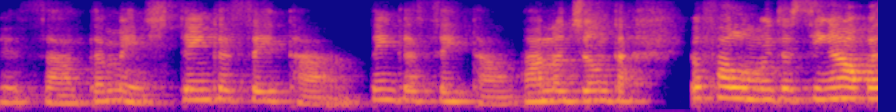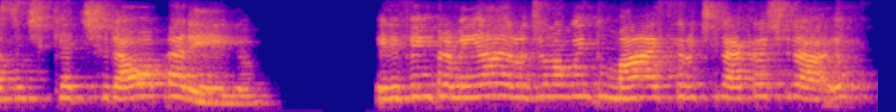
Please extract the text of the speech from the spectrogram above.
Exatamente, tem que aceitar, tem que aceitar, tá? Não adianta. Eu falo muito assim, ah, o paciente quer tirar o aparelho. Ele vem para mim, ah, eu não aguento mais, quero tirar, quero tirar. Eu,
